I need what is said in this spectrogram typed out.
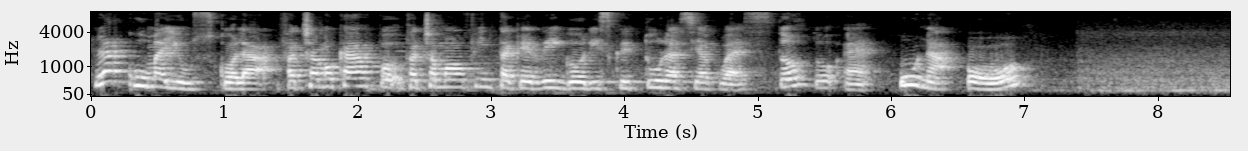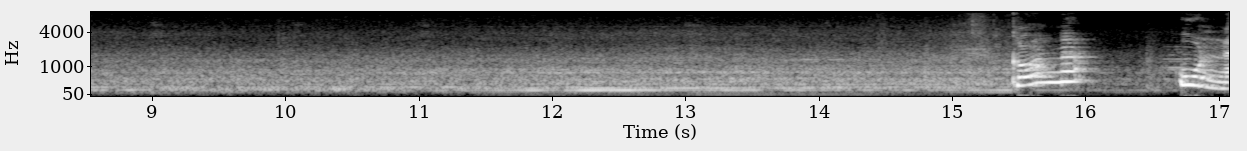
La Q maiuscola. Facciamo, capo, facciamo finta che il rigo di scrittura sia questo è una O con un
